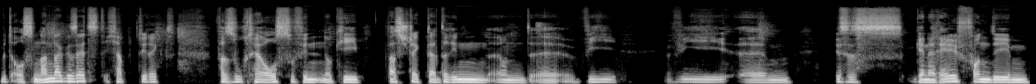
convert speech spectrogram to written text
mit auseinandergesetzt. Ich habe direkt versucht herauszufinden, okay, was steckt da drin und äh, wie, wie ähm, ist es generell von dem,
